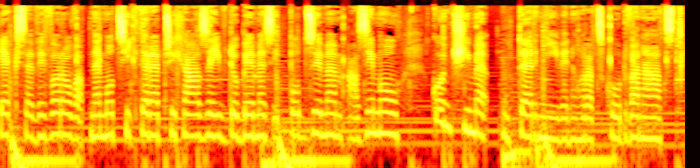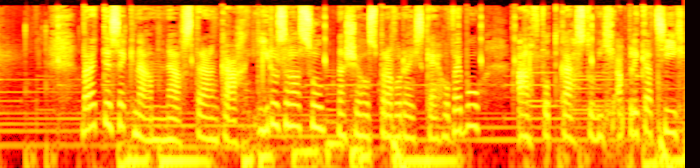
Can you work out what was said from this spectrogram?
jak se vyvarovat nemocí, které přicházejí v době mezi podzimem a zimou, končíme úterní Vinohradskou 12. Vraťte se k nám na stránkách i rozhlasu našeho spravodajského webu a v podcastových aplikacích.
